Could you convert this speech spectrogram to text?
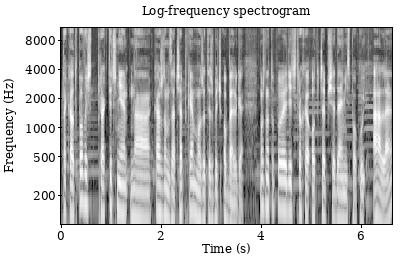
taka odpowiedź praktycznie na każdą zaczepkę, może też być obelgę. Można tu powiedzieć trochę odczep się, daj mi spokój, ale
